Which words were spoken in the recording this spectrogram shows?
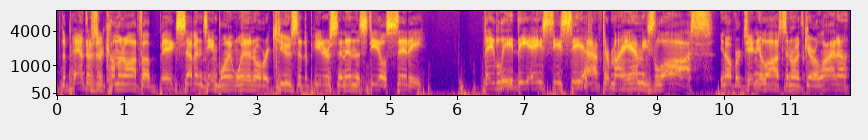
the Panthers are coming off a big 17 point win over Cuse at the Petersen in the Steel City. They lead the ACC after Miami's loss. You know, Virginia lost to North Carolina,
